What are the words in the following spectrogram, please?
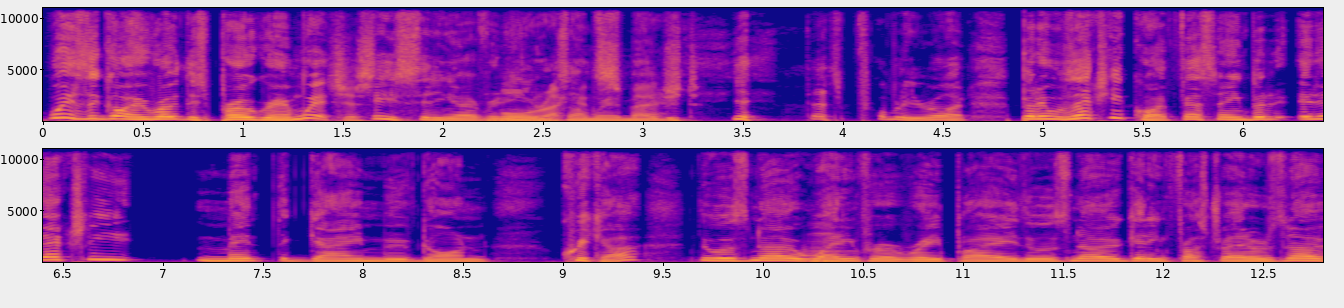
where's the guy who wrote this program? Where Just he's sitting over in England somewhere, maybe. Yeah, that's probably right. But it was actually quite fascinating. But it actually meant the game moved on quicker. There was no Hmm. waiting for a replay. There was no getting frustrated. There was no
